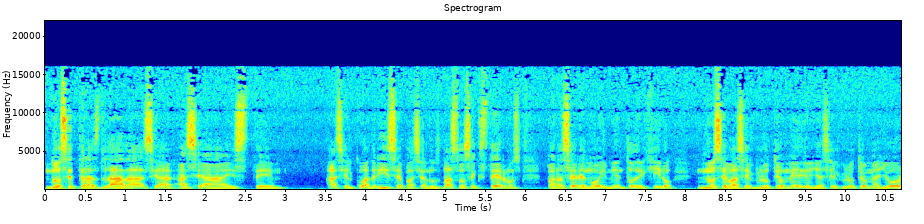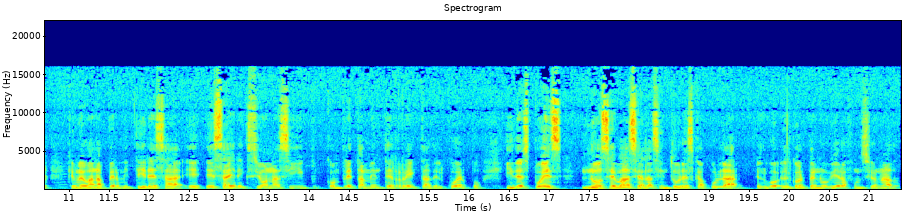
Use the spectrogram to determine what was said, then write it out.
no se traslada hacia, hacia, este, hacia el cuádriceps, hacia los vasos externos para hacer el movimiento de giro, no se va hacia el glúteo medio y hacia el glúteo mayor, que me van a permitir esa, eh, esa erección así completamente recta del cuerpo. Y después no se va hacia la cintura escapular, el, go- el golpe no hubiera funcionado.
